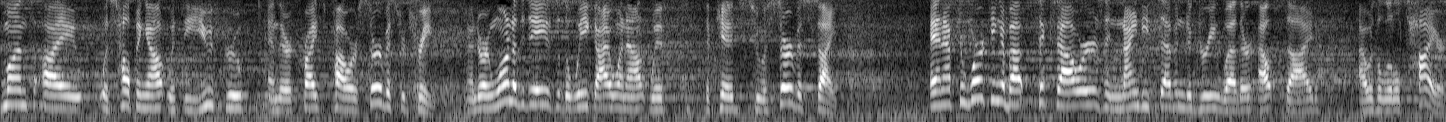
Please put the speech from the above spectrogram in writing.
month, I was helping out with the youth group and their Christ Power service retreat. And during one of the days of the week, I went out with the kids to a service site. And after working about six hours in 97 degree weather outside, I was a little tired.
